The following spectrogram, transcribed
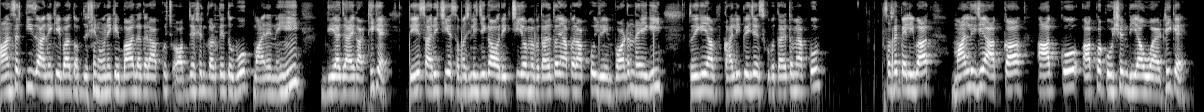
आंसर कीज आने के बाद, ऑब्जेक्शन होने के बाद अगर आप कुछ ऑब्जेक्शन करते तो वो माने नहीं दिया जाएगा, ठीक है? तो ये सारी चीज़ें समझ लीजिएगा और एक चीज़ और मैं बता देता हूँ, यहाँ पर आपको जो इंपॉर्टेंट रहेगी तो देखिए आप काली पेज है, इसको बता देता हूँ मैं आपको सबसे पहली बात, मान लीजिए आपका, आपको, आपका क्वेश्चन दिया हुआ है, ठीक है?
